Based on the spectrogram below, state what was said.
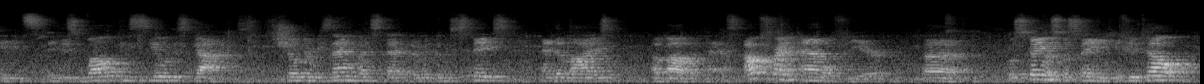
in, in this well-concealed disguise, show the resemblance that uh, with the mistakes and the lies about the past. Our friend Adolf here uh, was famous for saying, if you tell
